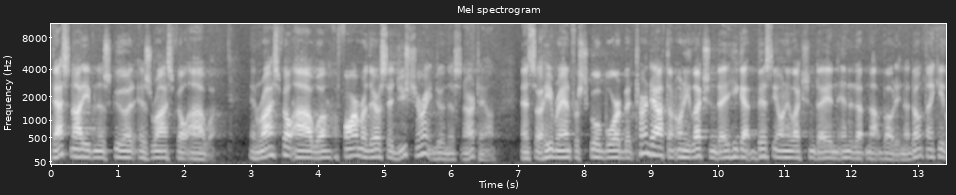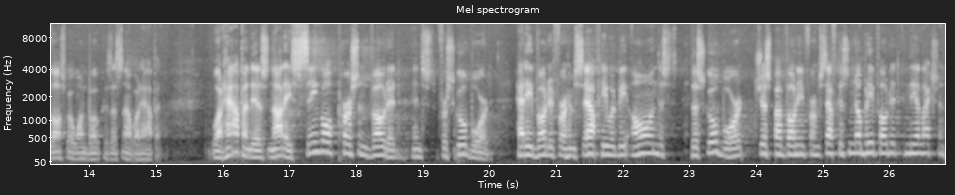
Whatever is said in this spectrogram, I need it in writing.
That's not even as good as Riceville, Iowa. In Riceville, Iowa, a farmer there said, You sure ain't doing this in our town. And so he ran for school board, but turned out that on election day, he got busy on election day and ended up not voting. Now, don't think he lost by one vote because that's not what happened. What happened is not a single person voted in, for school board. Had he voted for himself, he would be on the, the school board just by voting for himself because nobody voted in the election.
